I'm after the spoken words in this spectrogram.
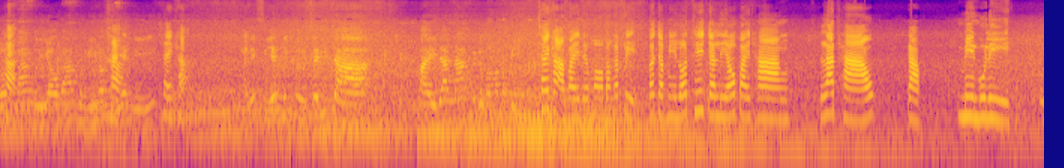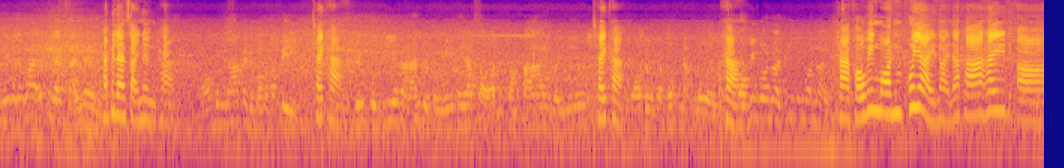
รถค่ะ บ้างเลี้ยวบ้างตรงนี้เนาะค่ะ สี่แยกนี้ ใช่ค่ะ อันนี้สี่แยกนี้คือเส้นที่จะ ไปด้านหน้าคือเดอะมอลล์บางกะปิใช่ค่ะไปเดอะมอลล์บางกะปิ ก็จะมีรถที่จะเลี้ยวไปทางลาดพร้าวกับมีนบุรีตรงนี้ก็เรียกว่าเอฟแลนสายหนึ่งแฮปปี้แลนด์สายหนึ่งค่ะอ๋อมุ่งหน้าไปเดอะมอลล์บางกะปิใช่ค่ะ ซึ่งคุณพี่ร้านอยู่ตรงนี้ทยาสอนกำป้ายไวนิ้วใช่ค่ะ พอโดนกระทบหนักเลยค่ะ ขอวิ่งวนหน่อยพี่วิ่งวนหน่อยค่ะขอวิ่งมอนผู้ใหญ่หน่อยนะคะ ให้เอ่อ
